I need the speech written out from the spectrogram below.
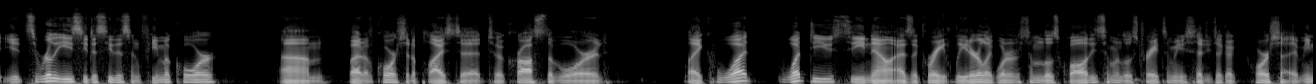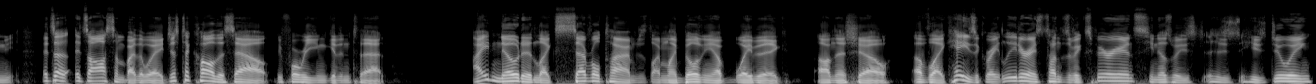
it's really easy to see this in FEMA Corps, um, but of course it applies to to across the board. Like what what do you see now as a great leader? Like, what are some of those qualities, some of those traits? I mean, you said you took a course. I mean, it's a it's awesome, by the way. Just to call this out before we even get into that, I noted like several times. I'm like building up way big on this show of like, hey, he's a great leader. He has tons of experience. He knows what he's he's, he's doing.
